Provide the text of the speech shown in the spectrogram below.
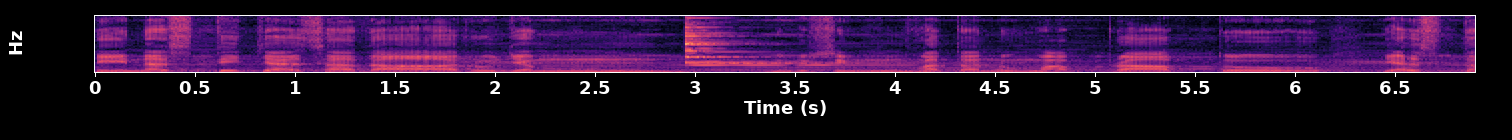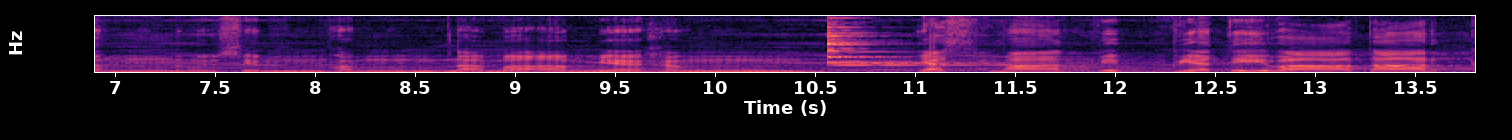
हिनस्ति च सदारुजम् नृसिंहतनुमप्राप्तो यस्तं नृसिंहं नमाम्यहम् यस्माद्बिभ्यति वातार्क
